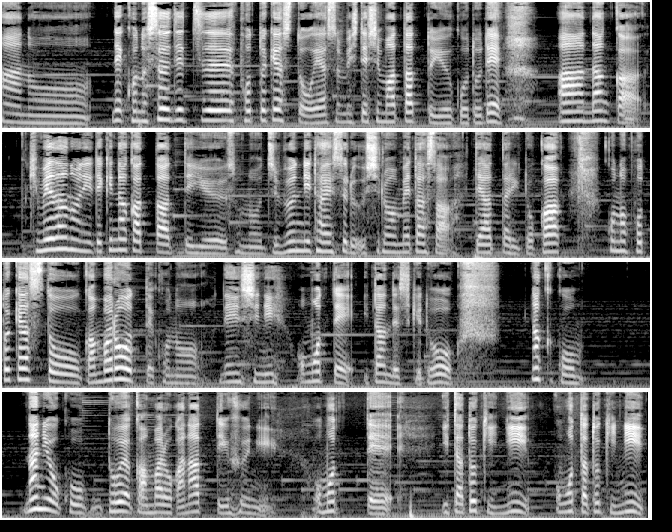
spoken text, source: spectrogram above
あのー、ね、この数日、ポッドキャストをお休みしてしまったということで、あーなんか、決めたのにできなかったっていうその自分に対する後ろめたさであったりとかこのポッドキャストを頑張ろうってこの年始に思っていたんですけどなんかこう何をこうどうや頑張ろうかなっていうふうに思っていた時に思った時に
